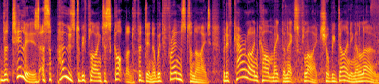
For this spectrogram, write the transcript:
The Tillys are supposed to be flying to Scotland for dinner with friends tonight, but if Caroline can't make the next flight, she'll be dining alone.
